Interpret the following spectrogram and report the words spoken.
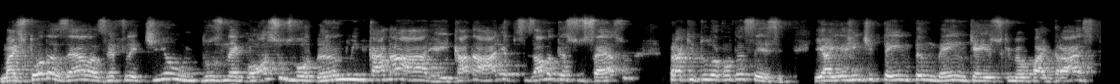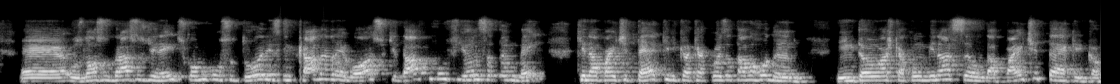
mas todas elas refletiam dos negócios rodando em cada área, e cada área precisava ter sucesso para que tudo acontecesse. E aí a gente tem também, que é isso que meu pai traz, é, os nossos braços direitos como consultores em cada negócio que davam confiança também que na parte técnica que a coisa estava rodando. Então, eu acho que a combinação da parte técnica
